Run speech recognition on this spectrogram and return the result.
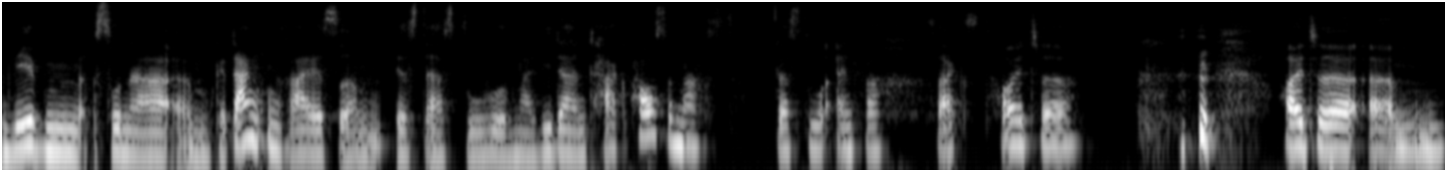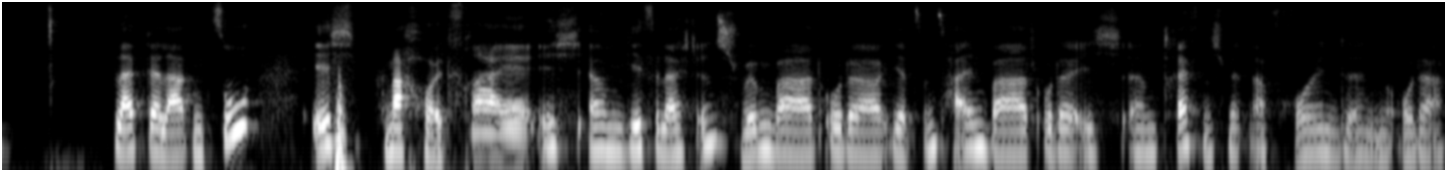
neben so einer ähm, Gedankenreise, ist, dass du mal wieder einen Tag Pause machst, dass du einfach sagst, heute heute ähm, bleibt der Laden zu. Ich mache heute frei, ich ähm, gehe vielleicht ins Schwimmbad oder jetzt ins Hallenbad oder ich ähm, treffe mich mit einer Freundin oder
